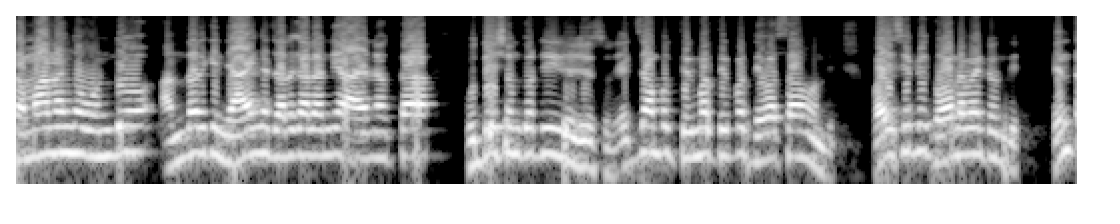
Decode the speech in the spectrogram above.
సమానంగా ఉండు అందరికీ న్యాయంగా జరగాలని ఆయన యొక్క ఉద్దేశంతో చేస్తుంది ఎగ్జాంపుల్ తిరుమల తిరుపతి దేవస్థానం ఉంది వైసీపీ గవర్నమెంట్ ఉంది. ఎంత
